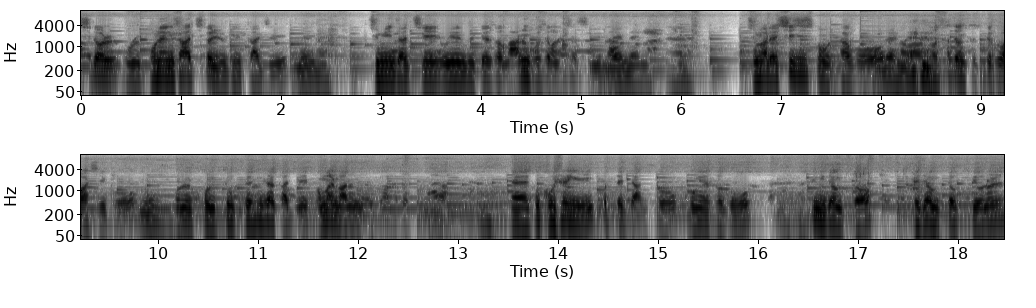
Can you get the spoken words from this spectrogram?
7월 오늘 본행사 7월 6일까지 네네. 주민자치 의원님들께서 많은 고생을 하셨습니다. 네네. 주말에 쉬지도 못하고 네 네. 어, 사전 투표도 하시고 네. 오늘 본 투표 행사까지 정말 많은 고생을 하셨습니다. 네, 그 고생이 헛되지 않도록 동에서도 행정적, 재정적 지원을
